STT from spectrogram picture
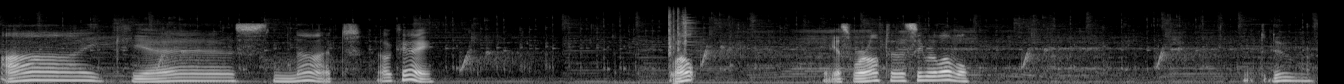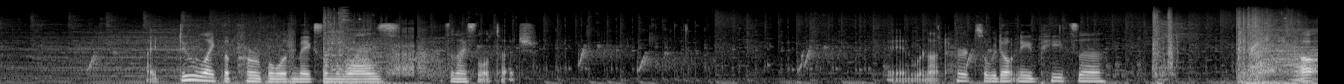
I guess not. Okay. Well, I guess we're off to the secret level. Do? I do like the purple it makes on the walls. It's a nice little touch. And we're not hurt, so we don't need pizza. Oh.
